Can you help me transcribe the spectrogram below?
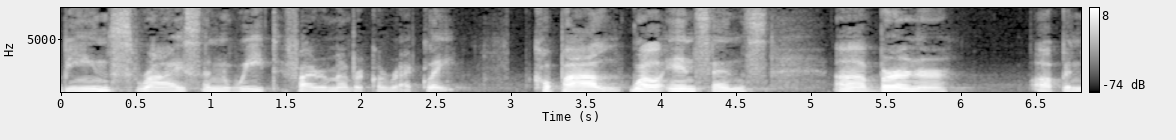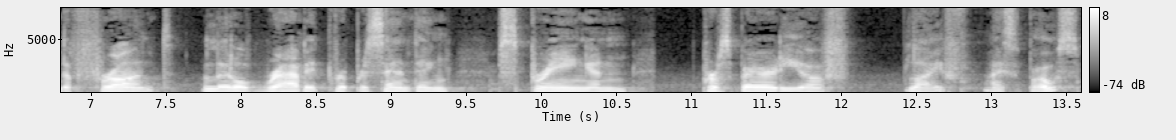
beans, rice, and wheat, if I remember correctly. Copal, well, incense uh, burner up in the front, a little rabbit representing spring and prosperity of life, I suppose.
